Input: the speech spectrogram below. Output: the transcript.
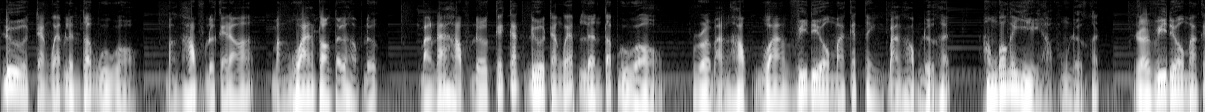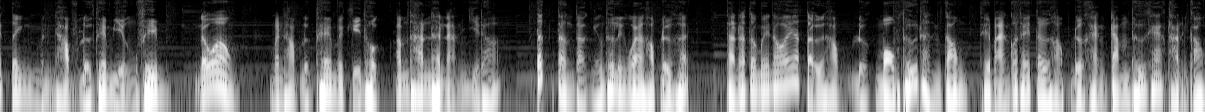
đưa trang web lên top google. Bạn học được cái đó, bạn hoàn toàn tự học được. Bạn đã học được cái cách đưa trang web lên top google, rồi bạn học qua video marketing, bạn học được hết. Không có cái gì học không được hết. Rồi video marketing, mình học được thêm dựng phim, đúng không? Mình học được thêm về kỹ thuật, âm thanh, hình ảnh gì đó. Tất tần tật những thứ liên quan học được hết thành ra tôi mới nói tự học được một thứ thành công thì bạn có thể tự học được hàng trăm thứ khác thành công.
